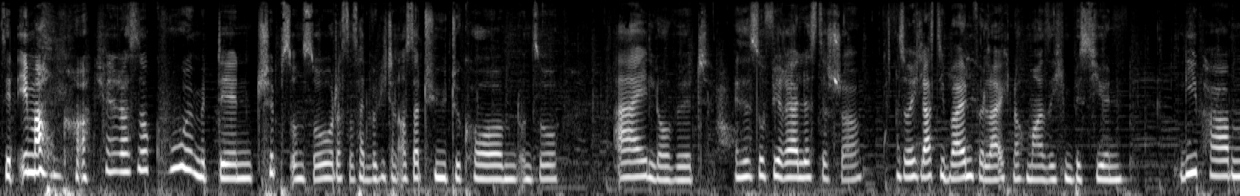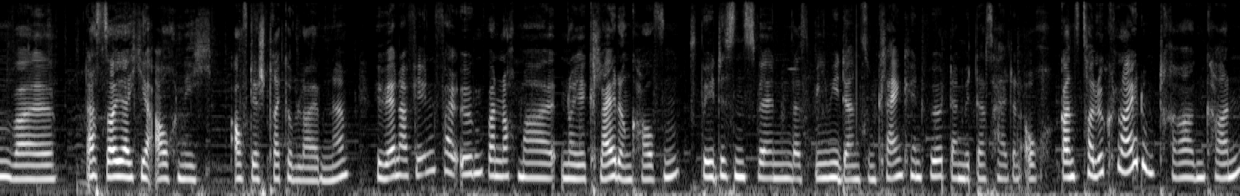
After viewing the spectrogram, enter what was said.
Sie hat immer Hunger. Ich finde das so cool mit den Chips und so, dass das halt wirklich dann aus der Tüte kommt und so. I love it. Es ist so viel realistischer. Also ich lasse die beiden vielleicht nochmal sich ein bisschen lieb haben, weil das soll ja hier auch nicht auf der Strecke bleiben, ne? Wir werden auf jeden Fall irgendwann nochmal neue Kleidung kaufen. Spätestens, wenn das Baby dann zum Kleinkind wird, damit das halt dann auch ganz tolle Kleidung tragen kann.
